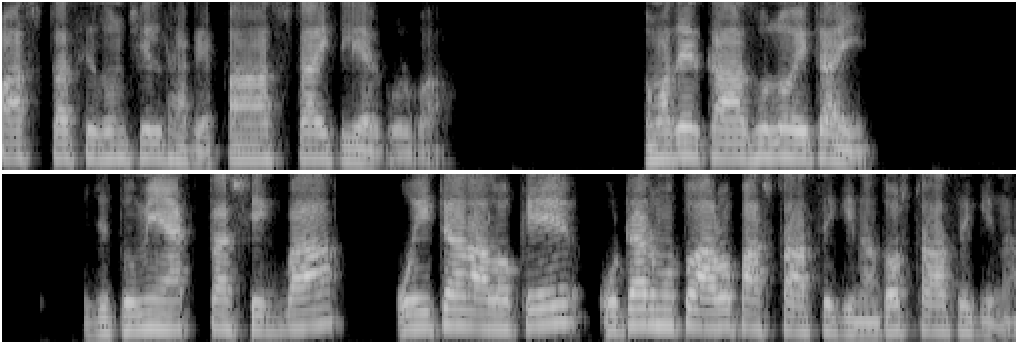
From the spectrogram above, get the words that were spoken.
পাঁচটা সৃজনশীল থাকে পাঁচটাই ক্লিয়ার করবা। তোমাদের কাজ হলো এটাই যে তুমি একটা শিখবা, ওইটার আলোকে ওটার মতো আরও পাঁচটা আছে কিনা, দশটা আছে কিনা,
